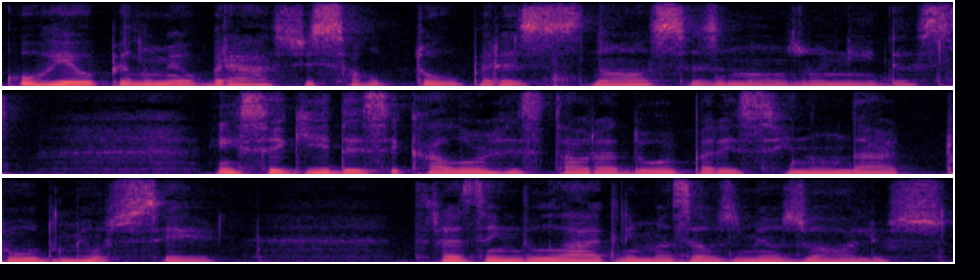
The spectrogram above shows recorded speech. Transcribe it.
correu pelo meu braço e saltou para as nossas mãos unidas. Em seguida, esse calor restaurador parecia inundar todo o meu ser, trazendo lágrimas aos meus olhos.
